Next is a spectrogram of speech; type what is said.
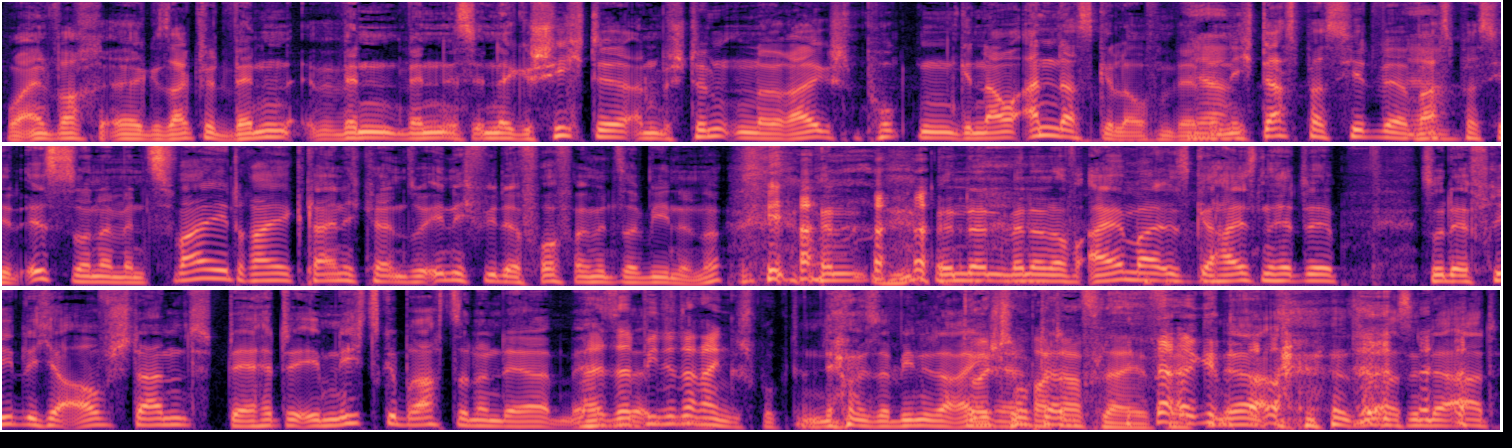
Wo einfach äh, gesagt wird, wenn, wenn, wenn es in der Geschichte an bestimmten neuralgischen Punkten genau anders gelaufen wäre, Ja. wenn nicht das passiert wäre, Ja. was passiert ist, sondern wenn zwei, drei Kleinigkeiten, so ähnlich wie der Vorfall mit Sabine, ne? Wenn, wenn, dann, wenn dann auf einmal es geheißen hätte, so der friedliche Aufstand, der hätte eben nichts gebracht, sondern der. Weil Sabine da reingespuckt hat. Ja, weil Sabine da Deutsche reingespuckt hat. Butterfly-Effekt. Ja, sowas in der Art.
